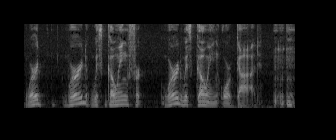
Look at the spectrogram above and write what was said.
Word word with going for word with going or God.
